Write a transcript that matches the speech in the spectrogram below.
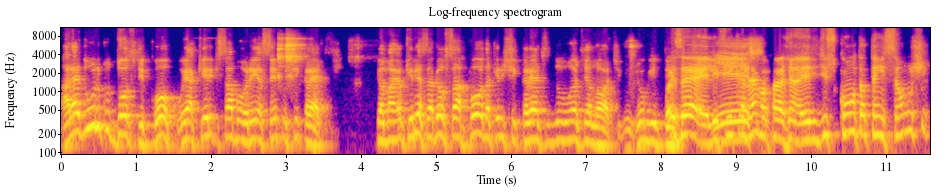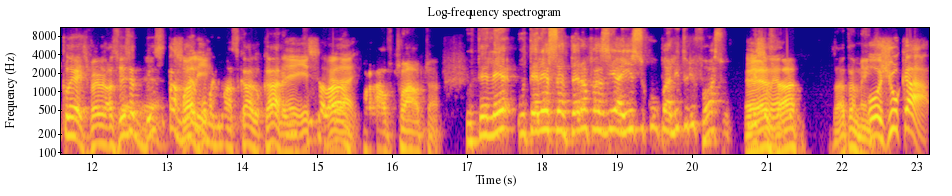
Aliás, o único doce de coco é aquele que saboreia sempre o chiclete. Eu queria saber o sabor daquele chiclete do Antelote, o jogo inteiro. Pois é, ele Isso. fica, né, Mafrajan? Ele desconta a tensão no chiclete. Às vezes é, é desse tamanho, como de mascado, cara. É isso, lá. O Tele, o Tele Santana fazia isso com o palito de fósforo. É, exato. Exatamente. Ô, Juca,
